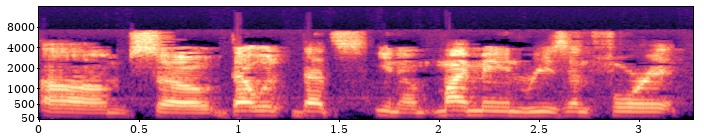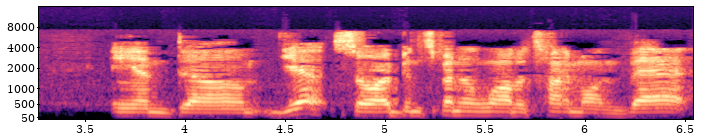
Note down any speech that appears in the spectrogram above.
Um, so that that's, you know, my main reason for it. And, um, yeah, so I've been spending a lot of time on that.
